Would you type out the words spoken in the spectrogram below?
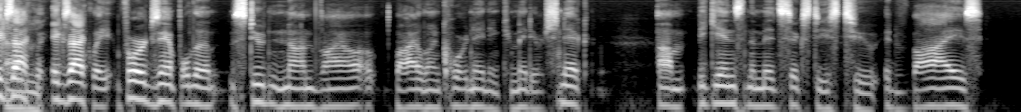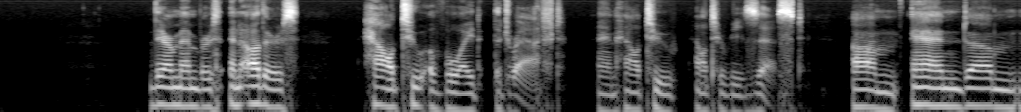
Exactly, exactly. For example, the Student Nonviolent Coordinating Committee, or SNCC, um, begins in the mid 60s to advise their members and others how to avoid the draft and how to how to resist. Um, and um,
